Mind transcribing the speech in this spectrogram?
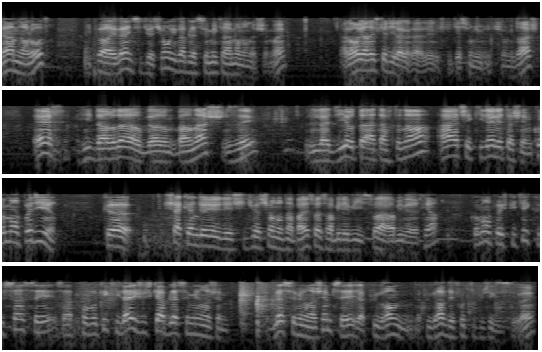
l'âme dans l'autre, il peut arriver à une situation où il va blasphémer carrément le nom d'Hachem. Alors regardez ce qu'a dit l'explication sur le Midrash. Er hidardar bar- barnash ze la diota atartana a chekilel et Hachem. Comment on peut dire que chacune des, situations dont on a parlé, soit Rabbi Lévi, soit Rabbi Berechia, comment on peut expliquer que ça, ça a provoqué qu'il aille jusqu'à blasphémer le nom d'Hachem? Blasphémer le nom d'Hachem, c'est la plus la plus grave des fautes qui puisse exister.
